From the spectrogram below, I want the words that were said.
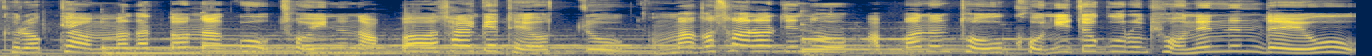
그렇게 엄마가 떠나고 저희는 아빠와 살게 되었죠. 엄마가 사라진 후 아빠는 더욱 권위적으로 변했는데요.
